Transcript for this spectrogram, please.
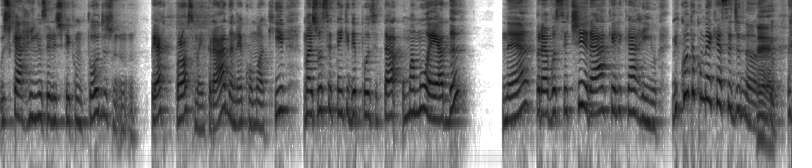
os carrinhos eles ficam todos perto, próximo à entrada, né, como aqui, mas você tem que depositar uma moeda, né, para você tirar aquele carrinho. Me conta como é que é essa dinâmica. É,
